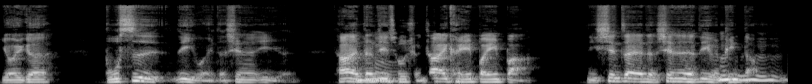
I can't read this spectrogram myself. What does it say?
有一个不是立委的现任议员，他来登记初选，他还可以帮你把你现在的现任的立委拼倒，嗯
